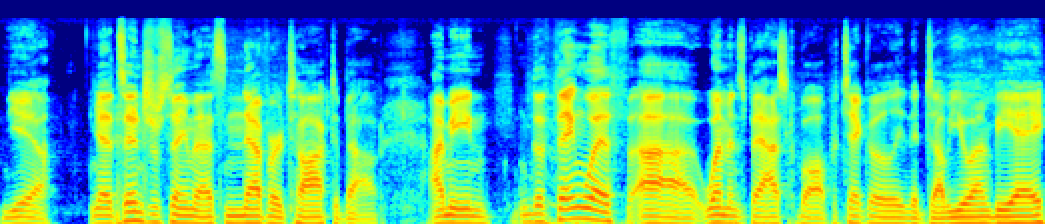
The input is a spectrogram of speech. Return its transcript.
Yeah. Yeah, it's interesting that it's never talked about. I mean, the thing with uh, women's basketball, particularly the WNBA,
